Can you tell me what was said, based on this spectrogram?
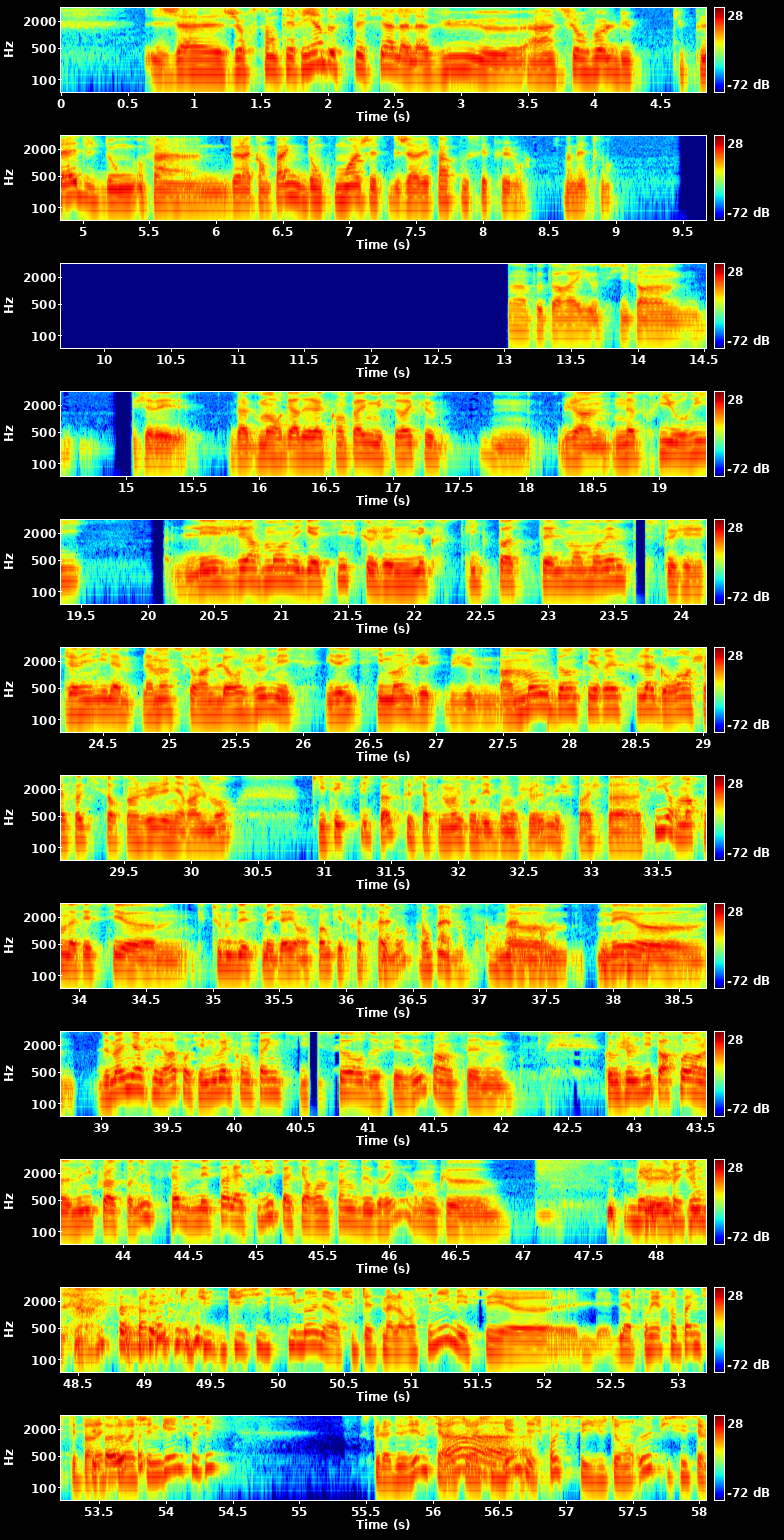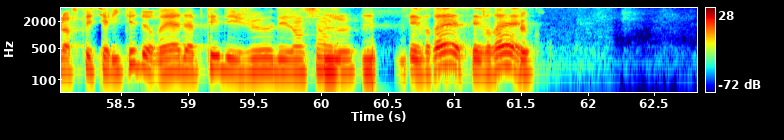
je ressentais rien de spécial à la vue, euh, à un survol du, pledge, donc, enfin de la campagne, donc moi j'avais pas poussé plus loin, honnêtement. Un peu pareil aussi, j'avais vaguement regardé la campagne, mais c'est vrai que hmm, j'ai un a priori légèrement négatif que je ne m'explique pas tellement moi-même, parce que j'ai jamais mis la, main sur un de leurs jeux, mais vis-à-vis de Simone, j'ai un manque d'intérêt flagrant à chaque fois qu'ils sortent un jeu généralement, qui s'explique pas, parce que certainement ils ont des bons jeux, mais je sais pas, je sais pas. Si, remarque qu'on a testé euh, Toulouse Death Medai ensemble, qui est très très bon. Quand même, quand même. Euh, mais euh, de manière générale, quand il y a une nouvelle campagne qui sort de chez eux, enfin, comme je le dis parfois dans le menu crowdfunding, ça ne met pas la tulipe à 45 degrés, hein, donc euh, par contre, tu, cites Simone, alors je suis peut-être mal renseigné, mais c'est euh, la première campagne, c'était pas Restoration Games aussi? Parce que la deuxième, c'est Restoration ah. Games, et je crois que c'est justement eux, puisque c'est leur spécialité de réadapter des jeux, des anciens jeux. Mm, mm. C'est vrai, c'est vrai.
